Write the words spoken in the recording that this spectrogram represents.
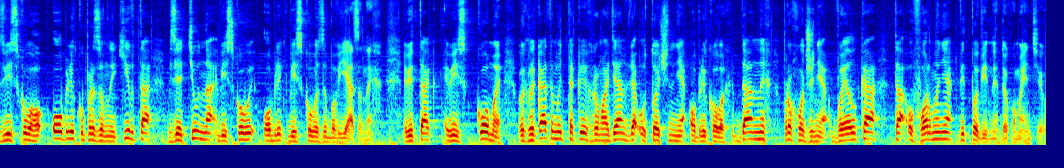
з військового обліку призовників та взяттю на військовий облік військовозобов'язаних. Відтак військоми викликатимуть таких громадян для уточнення облікових даних, проходження ВЛК та оформлення відповідних документів.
